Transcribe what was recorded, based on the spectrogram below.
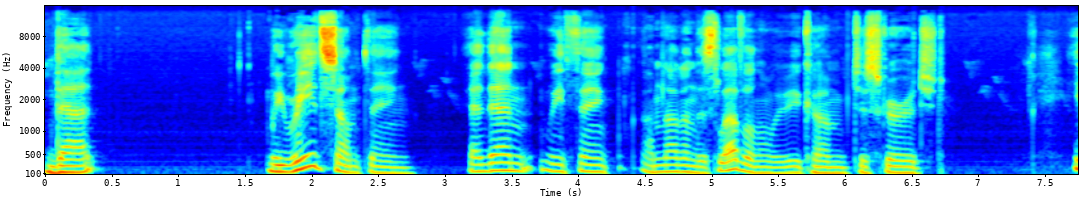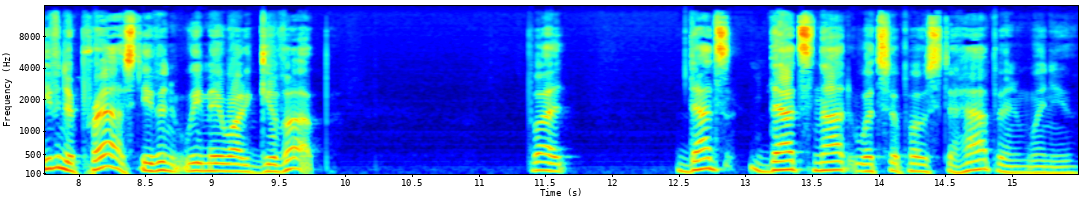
That we read something and then we think, I'm not on this level, and we become discouraged, even depressed, even we may want to give up. But that's that's not what's supposed to happen when you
